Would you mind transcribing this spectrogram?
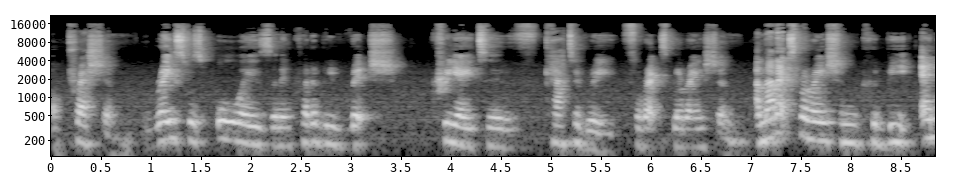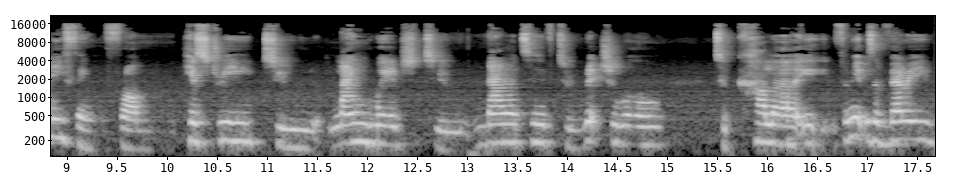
oppression. Race was always an incredibly rich, creative, category for exploration. And that exploration could be anything from history to language to narrative to ritual to color. For me, it was a very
